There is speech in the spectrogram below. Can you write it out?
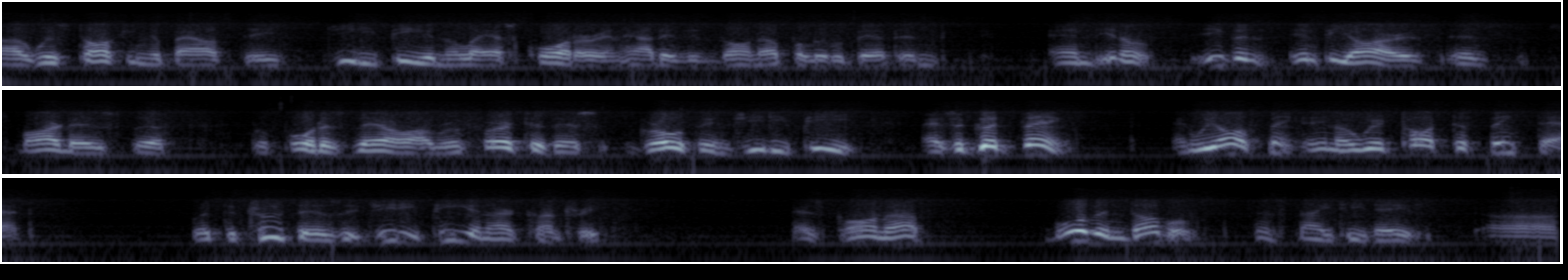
uh, was talking about the GDP in the last quarter and how they've gone up a little bit. And, and you know, even NPR, as, as smart as the reporters there are, refer to this growth in GDP as a good thing. And we all think, you know, we're taught to think that. But the truth is that GDP in our country has gone up more than doubled since 1980, uh,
